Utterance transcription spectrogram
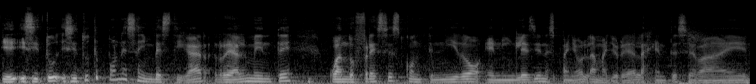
y, y si tú, y si tú te pones a investigar, realmente cuando ofreces contenido en inglés y en español, la mayoría de la gente se va en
